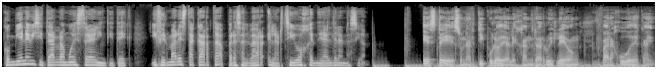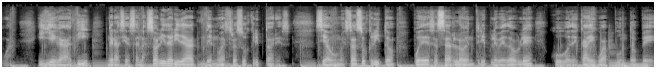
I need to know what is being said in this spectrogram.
conviene visitar la muestra del Intitec y firmar esta carta para salvar el Archivo General de la Nación. Este es un artículo de Alejandra Ruiz León para Jugo de Caigua y llega a ti gracias a la solidaridad de nuestros suscriptores. Si aún no estás suscrito, puedes hacerlo en www.jugodecaigua.pe.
